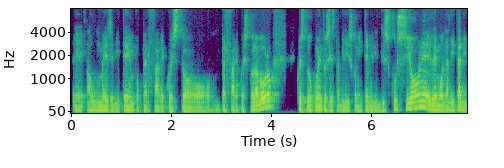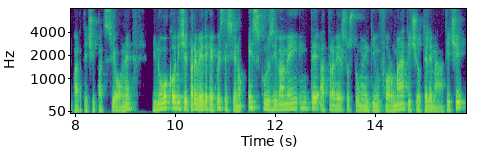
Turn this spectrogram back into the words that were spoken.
e ha un mese di tempo per fare questo, per fare questo lavoro. Questo documento si stabiliscono i temi di discussione e le modalità di partecipazione. Il nuovo codice prevede che queste siano esclusivamente attraverso strumenti informatici o telematici,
